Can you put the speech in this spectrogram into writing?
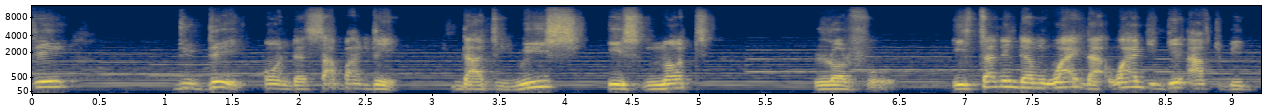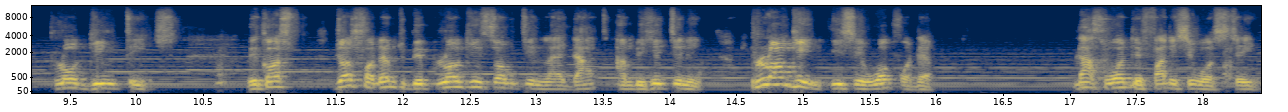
they do they on the Sabbath day that which is not lawful? He's telling them why that why did they have to be plugging things? Because just for them to be plugging something like that and be hitting it, plugging is a work for them. That's what the Pharisee was saying.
